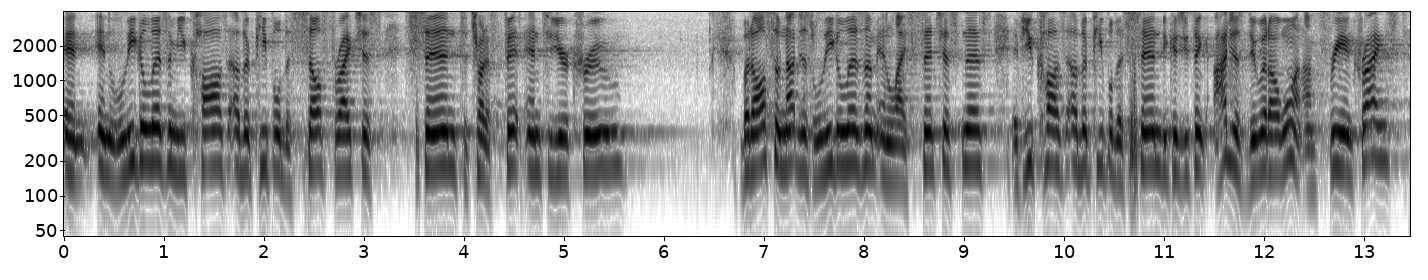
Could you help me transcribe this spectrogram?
and in legalism, you cause other people to self righteous sin to try to fit into your crew but also not just legalism and licentiousness. If you cause other people to sin because you think, I just do what I want, I'm free in Christ.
